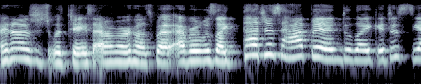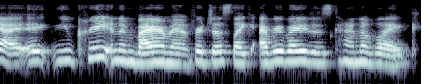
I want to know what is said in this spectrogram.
I know it was with Jace, I don't remember who else, but everyone was like, that just happened. Like it just, yeah, it, you create an environment for just like everybody just kind of like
